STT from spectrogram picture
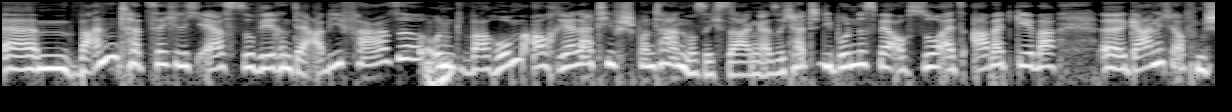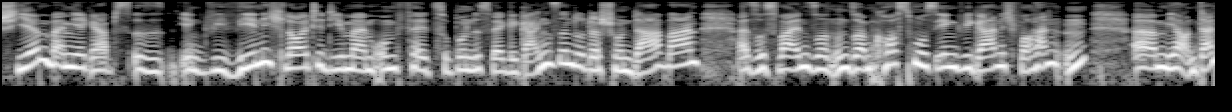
Ähm, wann tatsächlich erst so während der Abi-Phase und warum auch relativ spontan, muss ich sagen. Also ich hatte die Bundeswehr auch so als Arbeitgeber äh, gar nicht auf dem Schirm. Bei mir gab es äh, irgendwie wenig Leute, die in meinem Umfeld zur Bundeswehr gegangen sind oder schon da waren. Also es war in, so, in unserem Kosmos irgendwie gar nicht vorhanden. Ähm, ja, und dann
